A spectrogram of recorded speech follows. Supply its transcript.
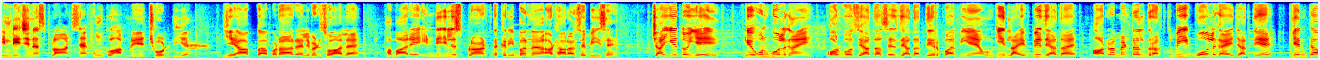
इंडिजिनस प्लांट्स हैं उनको हमने छोड़ दिया है? ये आपका बड़ा रेलिवेंट सवाल है। हमारे इंडिजिनस प्लांट तकरीबन 18 से 20 हैं। चाहिए तो ये कि उनको लगाएँ और वो ज़्यादा से ज़्यादा देरपा भी हैं उनकी लाइफ भी ज़्यादा है ऑर्नामेंटल दरख्त भी वो लगाए जाते हैं जिनका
